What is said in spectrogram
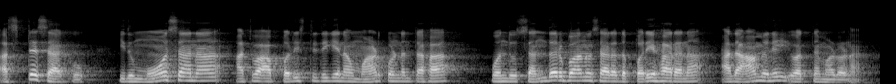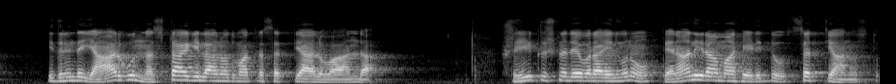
ಅಷ್ಟೇ ಸಾಕು. ಇದು ಮೋಸನ ಅಥವಾ ಆ ಪರಿಸ್ಥಿತಿಗೆ ನಾವು ಮಾಡಿಕೊಂಡಂತಹ ಒಂದು ಸಂದರ್ಭಾನುಸಾರದ ಪರಿಹಾರನ ಅದು ಆಮೇಲೆ ಯೋಚನೆ ಮಾಡೋಣ. ಇದರಿಂದ ಯಾರಿಗೂ ನಷ್ಟ ಆಗಿಲ್ಲ ಅನ್ನೋದು ಮಾತ್ರ ಸತ್ಯ ಅಲ್ವಾ ಅಂದ. ಶ್ರೀಕೃಷ್ಣದೇವರಾಯನಿಗೂ ತೆನಾಲಿರಾಮ ಹೇಳಿದ್ದು ಸತ್ಯ ಅನ್ನಿಸ್ತು.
